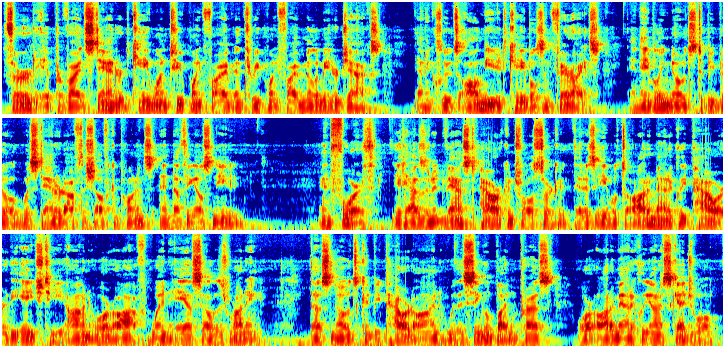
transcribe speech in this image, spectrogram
Third, it provides standard K1 2.5 and 3.5 millimeter jacks and includes all needed cables and ferrites, enabling nodes to be built with standard off the shelf components and nothing else needed. And fourth, it has an advanced power control circuit that is able to automatically power the HT on or off when ASL is running. Thus, nodes can be powered on with a single button press or automatically on a schedule,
